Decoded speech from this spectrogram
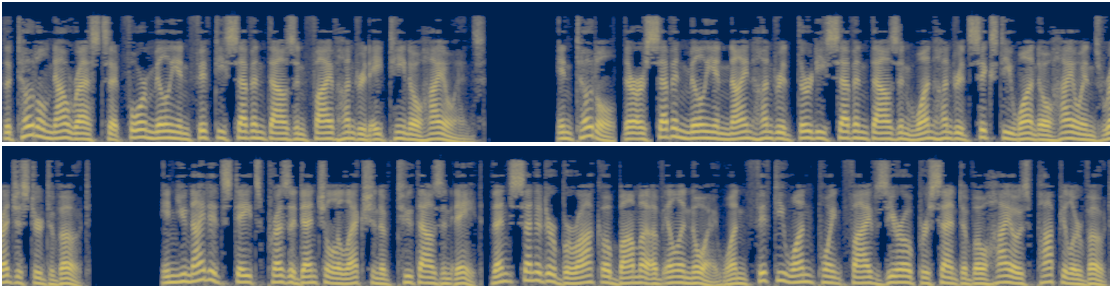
The total now rests at 4,057,518 Ohioans. In total, there are 7,937,161 Ohioans registered to vote. In United States presidential election of 2008, then-Senator Barack Obama of Illinois won 51.50% of Ohio's popular vote,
